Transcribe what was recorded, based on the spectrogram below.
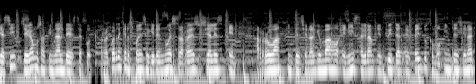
Y así llegamos al final de este podcast. Recuerden que nos pueden seguir en nuestras redes sociales en arroba intencional-bajo, en Instagram, en Twitter, en Facebook como intencional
